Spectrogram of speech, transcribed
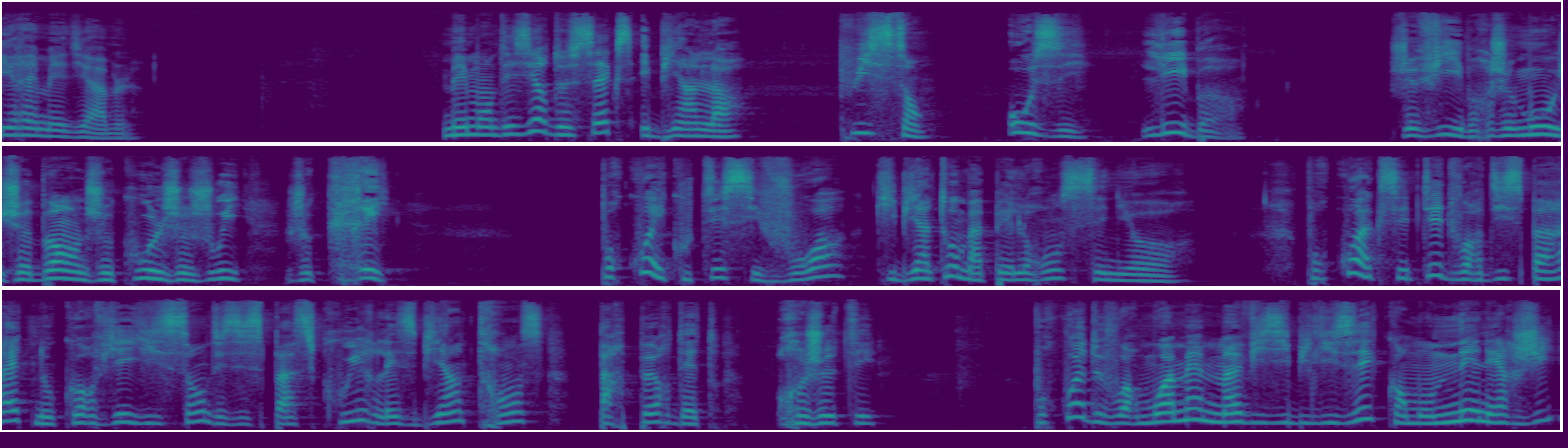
Irrémédiables. Mais mon désir de sexe est bien là, puissant, osé, libre. Je vibre, je mouille, je bande, je coule, je jouis, je crie. Pourquoi écouter ces voix qui bientôt m'appelleront Seigneur Pourquoi accepter de voir disparaître nos corps vieillissants des espaces queer, lesbiens, trans, par peur d'être rejetés? Pourquoi devoir moi-même m'invisibiliser quand mon énergie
